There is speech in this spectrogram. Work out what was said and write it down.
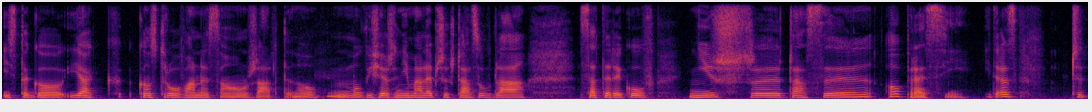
i z tego, jak konstruowane są żarty. No, mówi się, że nie ma lepszych czasów dla satyryków niż y, czasy opresji. I teraz, czy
